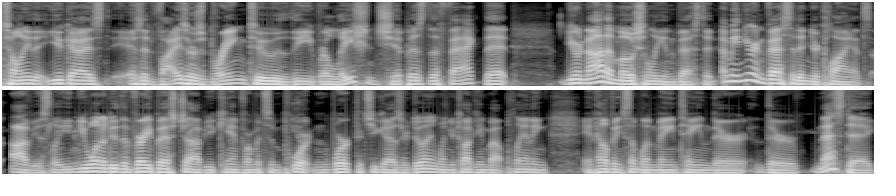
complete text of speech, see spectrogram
Tony, that you guys as advisors bring to the relationship is the fact that you're not emotionally invested. I mean, you're invested in your clients, obviously, and you want to do the very best job you can for them. It's important work that you guys are doing when you're talking about planning and helping someone maintain their their nest egg.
